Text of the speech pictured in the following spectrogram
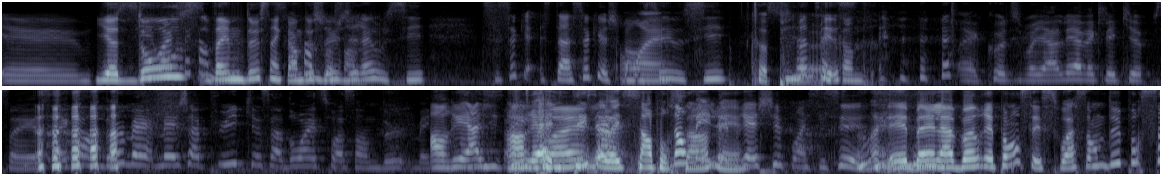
euh, Il y a aussi, 12, 52, 22, 52, je dirais 62. aussi. C'est ça que c'est à ça que je pensais Ouais. aussi. Copie. 52. Écoute, je vais y aller avec l'équipe. C'est 52, mais, mais j'appuie que ça doit être 62. mais En réalité- ça- En réalité, Ouais. ça doit être 100 Non, mais, mais... le vrai chiffre, ouais, c'est ça. Eh bien, la bonne réponse, c'est 62%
